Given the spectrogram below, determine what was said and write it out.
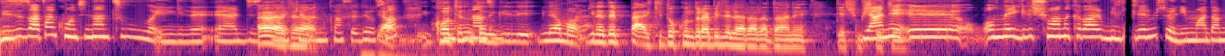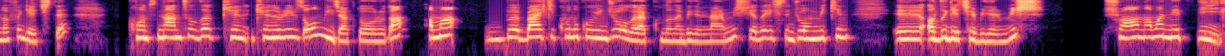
Dizi zaten Continental'la ilgili eğer dizi Evet, derken evet. onu Ya kastediyorsan. Continental Continental- ilgili ama yine de belki dokundurabilirler arada hani geçmişteki. Yani e, onunla ilgili şu ana kadar bildiklerimi söyleyeyim madem lafa geçti. Continental'da Ken, Keanu Reeves olmayacak doğrudan ama belki konuk oyuncu olarak kullanabilirlermiş ya da işte John Wick'in e, adı geçebilirmiş. Şu an ama net değil.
